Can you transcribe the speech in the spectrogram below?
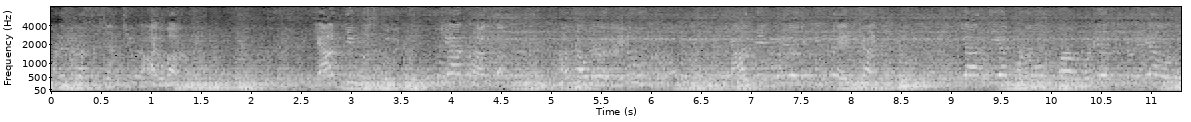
ಹಣಕಾಸು ಸಚಿವರು ಆಗಬಾರ್ದು. ಖ್ಯಾತಿ ಉಳಿಸ್ಕೋಬೇಕು ಮುಖ್ಯಾತರಾಗಬಾರ್ದು ಅದು ಅವರ ನಿಲುವು ಖ್ಯಾತಿ ಪಡೆಯೋದಕ್ಕಿಂತ ಹೆಚ್ಚಾಗಿ ಮುಖ್ಯಾತಿಯ ಪಡೆಯುವ ಪಡೆಯೋದಕ್ಕೆ ಅವರು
